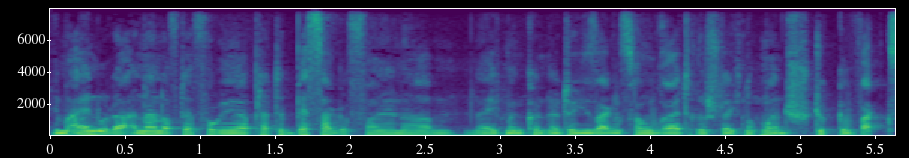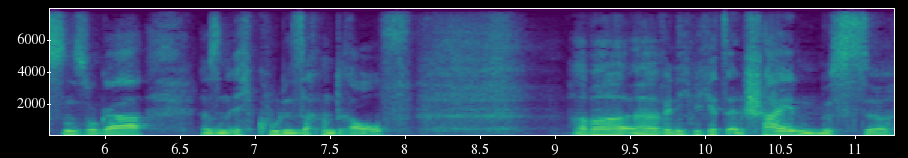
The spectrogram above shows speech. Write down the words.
dem einen oder anderen auf der Vorgängerplatte besser gefallen haben. Ne? Ich, man könnte natürlich sagen, songwriterisch vielleicht noch mal ein Stück gewachsen sogar, da sind echt coole Sachen drauf. Aber äh, wenn ich mich jetzt entscheiden müsste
